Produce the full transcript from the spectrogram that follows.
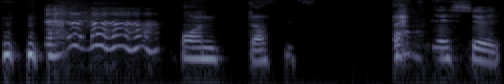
und das ist sehr schön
